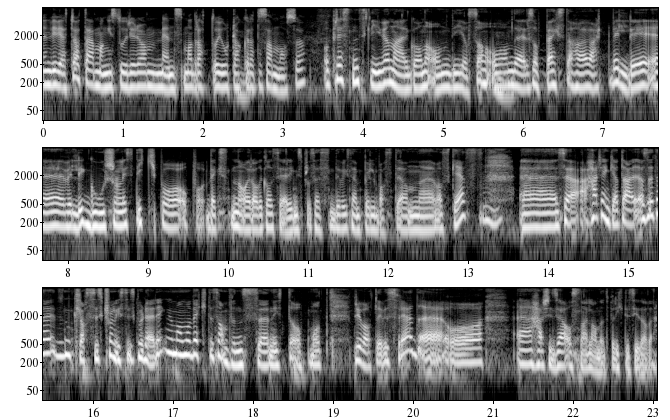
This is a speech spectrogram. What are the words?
men, vi vet jo at det er mange historier om menn som har dratt og gjort akkurat det samme også. Og pressen skriver jo nærgående om de også, og om deres oppvekst. Det har jo vært veldig, eh, veldig god journalistikk på oppveksten og radikaliseringsprosessen til f.eks. Bastian Vasques. Mm. Eh, så her tenker jeg at det er, altså, Dette er en klassisk journalistisk vurdering. Man må vekte samfunnsnytte opp mot privatlivets fred. Eh, og eh, her syns jeg Åsne har landet på riktig side av det.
